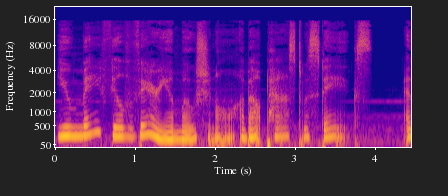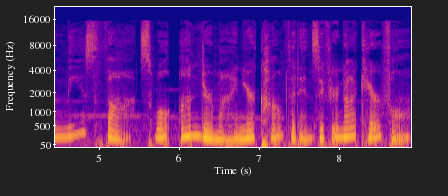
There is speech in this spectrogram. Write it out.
You may feel very emotional about past mistakes, and these thoughts will undermine your confidence if you're not careful.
